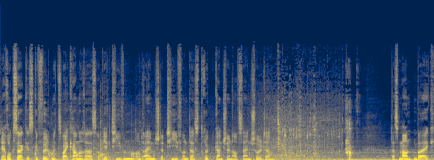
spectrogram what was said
Der Rucksack ist gefüllt mit zwei Kameras, Objektiven und einem Stativ und das drückt ganz schön auf seinen Schultern. Das Mountainbike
